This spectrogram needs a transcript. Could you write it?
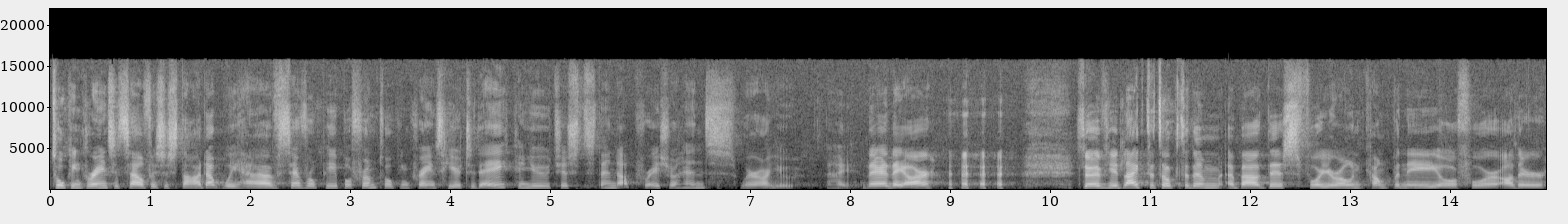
Talking Cranes itself is a startup. We have several people from Talking Cranes here today. Can you just stand up, raise your hands? Where are you? Hi. There they are. so if you'd like to talk to them about this for your own company or for other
